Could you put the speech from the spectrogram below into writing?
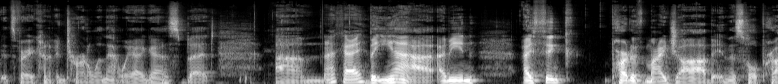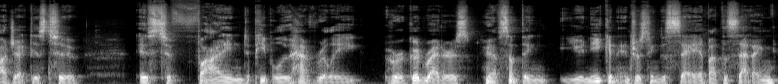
it's very kind of internal in that way, I guess. But um, okay, but yeah, I mean, I think part of my job in this whole project is to is to find people who have really who are good writers who have something unique and interesting to say about the setting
